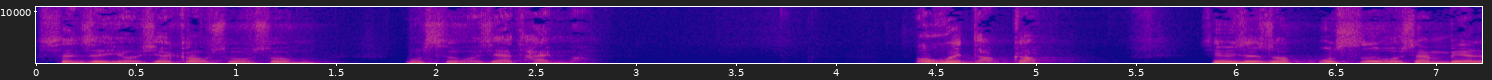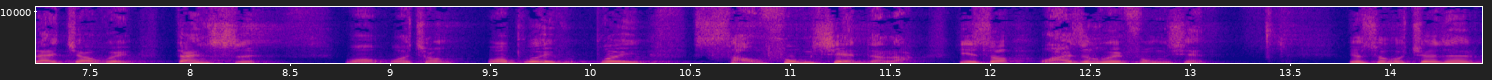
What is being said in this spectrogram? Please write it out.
甚至有些告诉我说：“牧师，我现在太忙。”我会祷告，有些说：“牧师，我虽然没有来教会，但是我我从我不会不会少奉献的啦。意思说我还是会奉献。有时候我觉得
